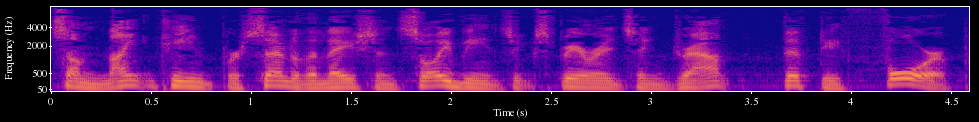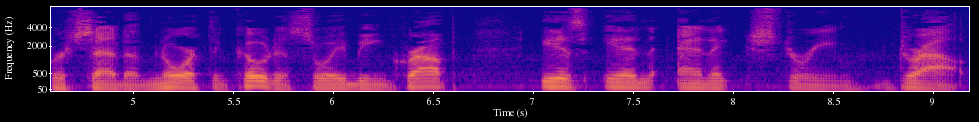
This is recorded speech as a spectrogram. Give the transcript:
Some 19% of the nation's soybeans experiencing drought, 54% of North Dakota's soybean crop is in an extreme drought.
